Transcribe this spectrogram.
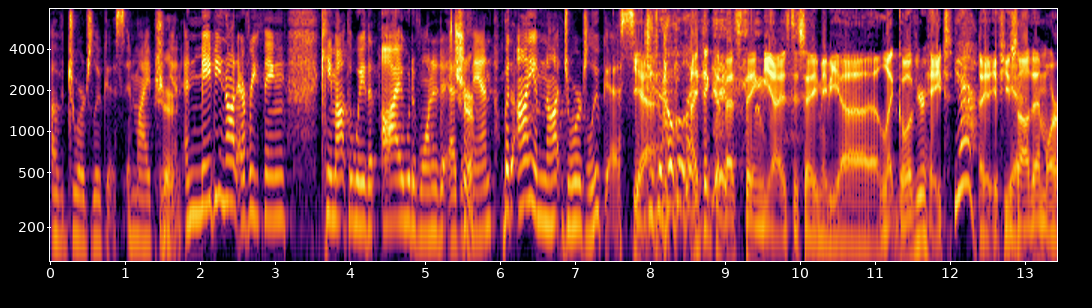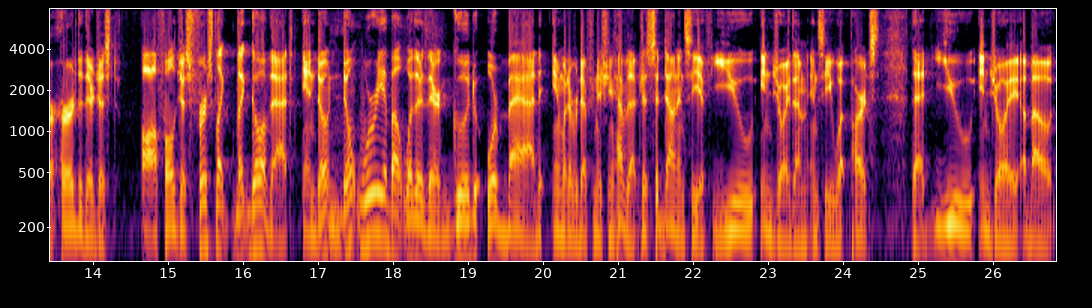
of George Lucas, in my Sure. opinion. And maybe not everything came out the way that I would have wanted it as Sure. a fan, but I am not George Lucas. Yeah, You know, I think the best thing, yeah, is to say maybe uh, let go of your hate. Yeah. Uh, if you Yeah. saw them or heard that they're just awful, just first let let go of that and don't hmm. don't worry about whether they're good or bad in whatever definition you have of that. Just sit down and see if you enjoy them and see what parts that you enjoy about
